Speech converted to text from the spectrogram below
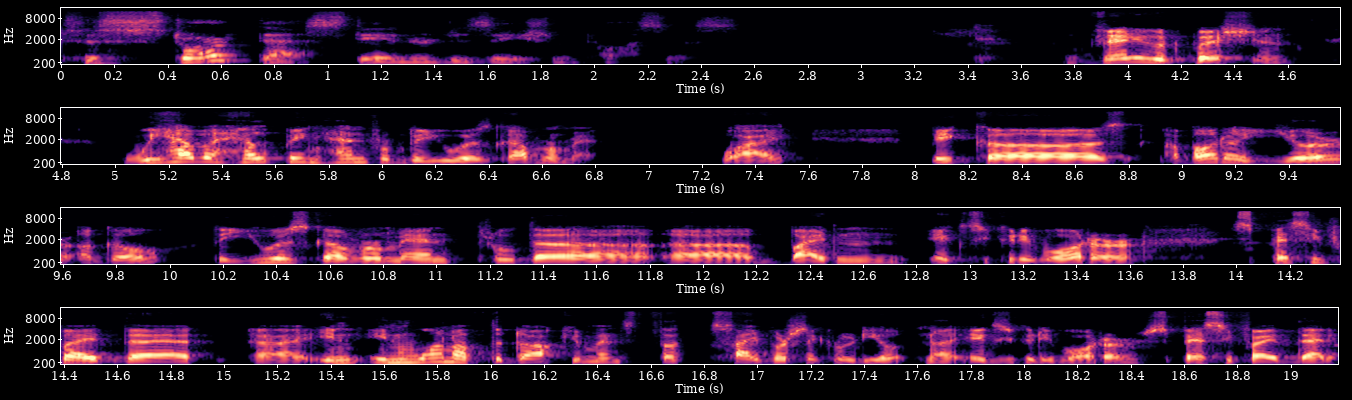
to start that standardization process? Very good question. We have a helping hand from the US government. Why because about a year ago, the US government, through the uh, Biden executive order, specified that uh, in, in one of the documents, the cybersecurity uh, executive order specified that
